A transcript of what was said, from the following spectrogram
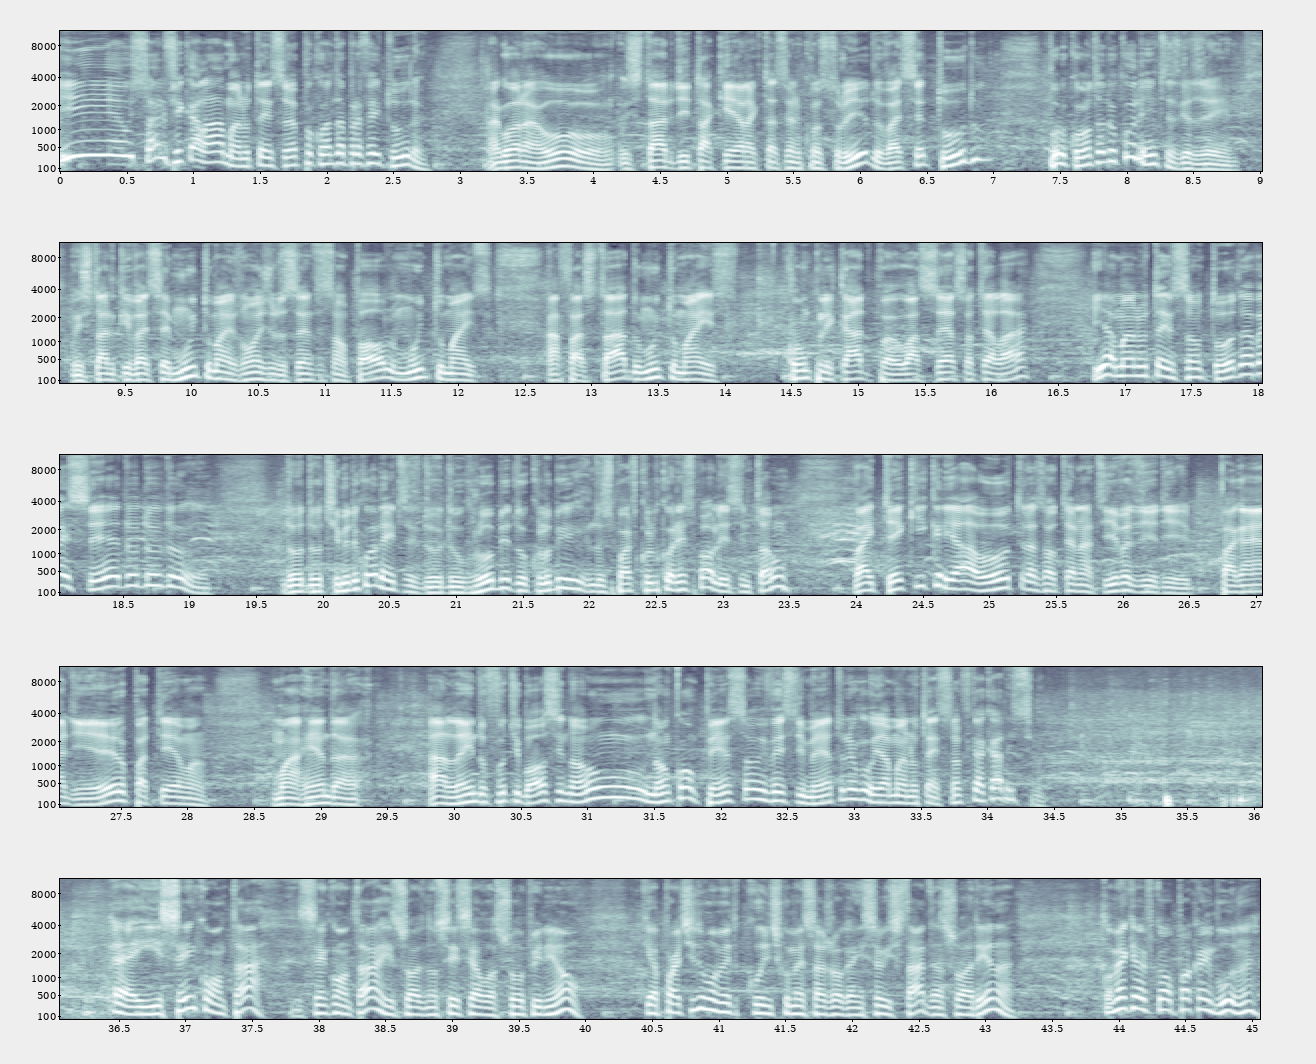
E o estádio fica lá, manutenção é por conta da prefeitura. Agora, o estádio de Itaquera que está sendo construído vai ser tudo por conta do Corinthians, quer dizer, um estádio que vai ser muito mais longe do centro de São Paulo, muito mais afastado, muito mais complicado para o acesso até lá. E a manutenção toda vai ser do, do, do, do, do time do Corinthians, do, do, clube, do clube, do Esporte Clube Corinthians Paulista. Então, vai ter que criar outras alternativas de, de para ganhar dinheiro, para ter uma, uma renda além do futebol, senão não compensa o investimento e a manutenção fica caríssima. É, e sem contar, sem contar, Risoli, não sei se é a sua opinião, que a partir do momento que o Corinthians começar a jogar em seu estádio, na sua arena, como é que vai ficar o Pacaembu, né?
